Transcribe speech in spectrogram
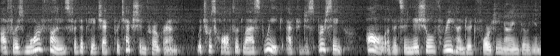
offers more funds for the Paycheck Protection Program, which was halted last week after dispersing all of its initial $349 billion.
